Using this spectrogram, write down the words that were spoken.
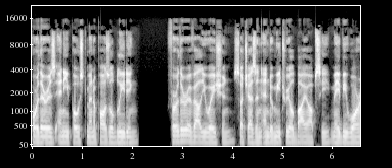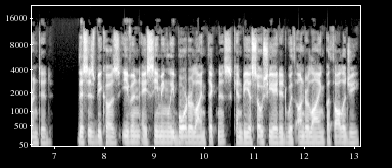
or there is any postmenopausal bleeding, further evaluation, such as an endometrial biopsy, may be warranted. This is because even a seemingly borderline thickness can be associated with underlying pathology,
